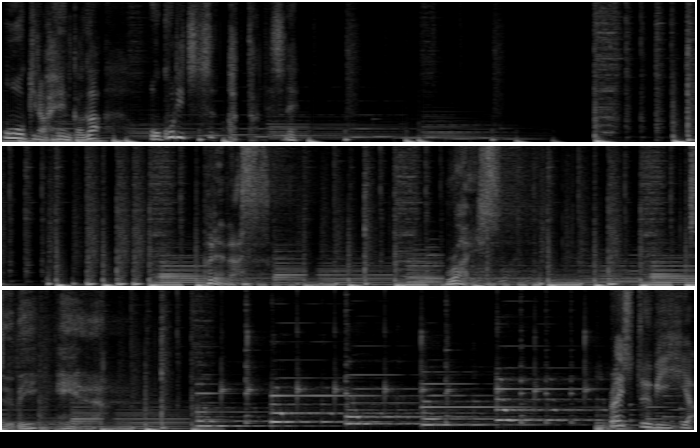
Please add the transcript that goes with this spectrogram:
大きな変化が起こりつつあったんですね。プレナス Rice. To be here. Rice to be here.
